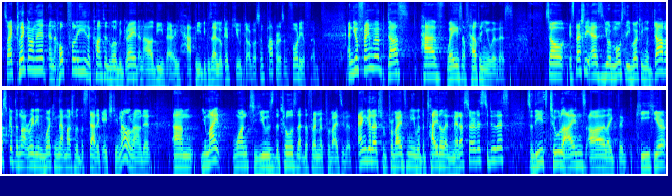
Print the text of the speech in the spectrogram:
So I click on it, and hopefully the content will be great, and I'll be very happy because I look at cute doggos and puppers, and 40 of them. And your framework does have ways of helping you with this. So especially as you're mostly working with JavaScript and not really working that much with the static HTML around it, um, you might want to use the tools that the framework provides you with. Angular provides me with the title and meta service to do this. So these two lines are like the key here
